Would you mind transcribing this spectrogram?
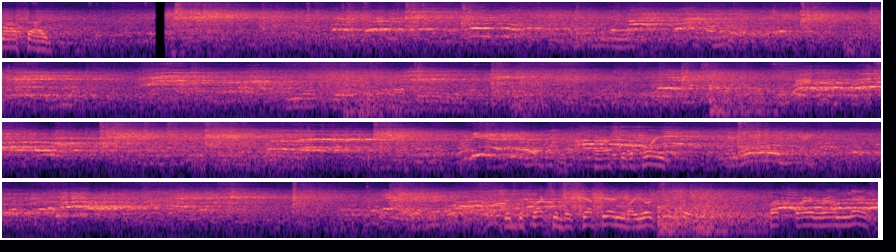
But it's an offside. Pass to the point. Deflection, but kept in by York Simcoe. Puck fired around the net.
